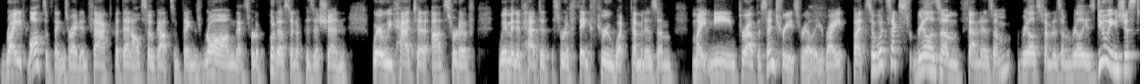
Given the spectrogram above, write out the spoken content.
right, lots of things right, in fact, but then also got some things wrong that sort of put us in a position where we've had to uh, sort of, women have had to sort of think through what feminism might mean throughout the centuries, really, right? But so what sex realism feminism, realist feminism really is doing is just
